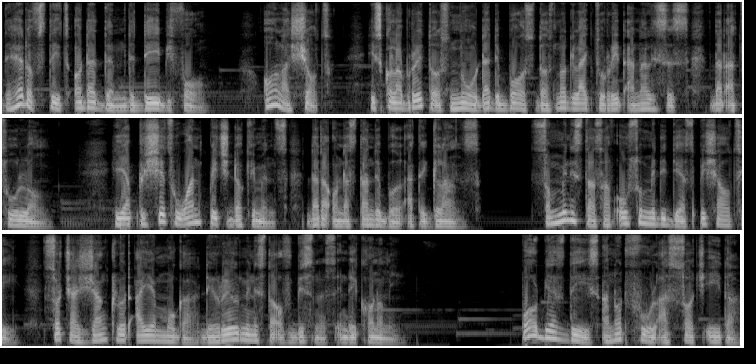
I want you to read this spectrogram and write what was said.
The head of state ordered them the day before. All are short his collaborators know that the boss does not like to read analyses that are too long. He appreciates one-page documents that are understandable at a glance. Some ministers have also made it their specialty, such as Jean-Claude Ayem Moga, the real Minister of Business in the economy. Paul Biya's days are not full as such either.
